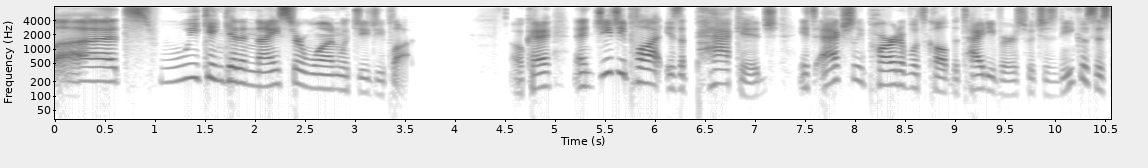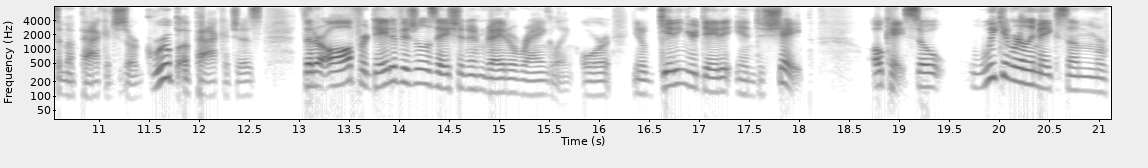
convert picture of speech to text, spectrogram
but we can get a nicer one with ggplot. Okay, and ggplot is a package. It's actually part of what's called the tidyverse, which is an ecosystem of packages or group of packages that are all for data visualization and data wrangling, or you know, getting your data into shape. Okay, so we can really make some,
